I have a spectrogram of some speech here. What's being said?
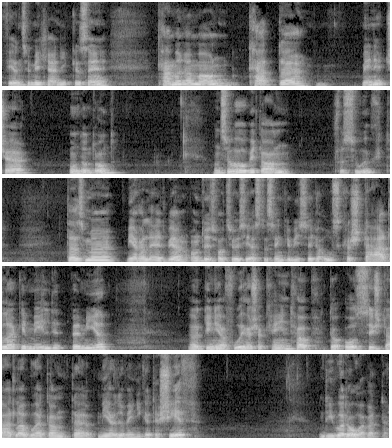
Fernsehmechaniker sein, Kameramann, Cutter, Manager und und und. Und so habe ich dann versucht, dass wir mehrere Leute werden. Und das hat sich als erstes ein gewisser Herr Oskar Stadler gemeldet bei mir, äh, den ich auch vorher schon kennt habe. Der Ossi Stadler war dann der, mehr oder weniger der Chef und ich war der Arbeiter.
